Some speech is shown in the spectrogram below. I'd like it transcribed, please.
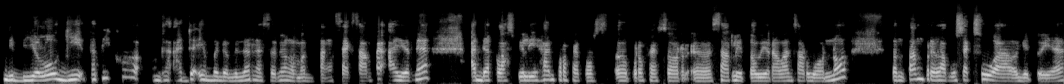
di biologi. Tapi kok nggak ada yang benar-benar hasilnya ngomong tentang seks. Sampai akhirnya ada kelas pilihan profesor uh, profesor uh, Sarlito Wirawan Sarwono tentang perilaku seksual gitu ya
